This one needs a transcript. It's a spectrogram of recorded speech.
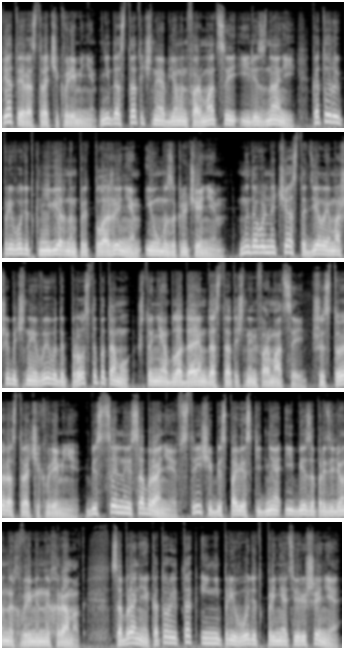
Пятый растратчик времени – недостаточный объем информации или знаний, который приводит к неверным предположениям и умозаключениям. Мы довольно часто делаем ошибочные выводы просто потому, что не обладаем достаточной информацией. Шестой растратчик времени – бесцельные собрания, встречи без повестки дня и без определенных временных рамок. Собрания, которые так и не приводят к принятию решения,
